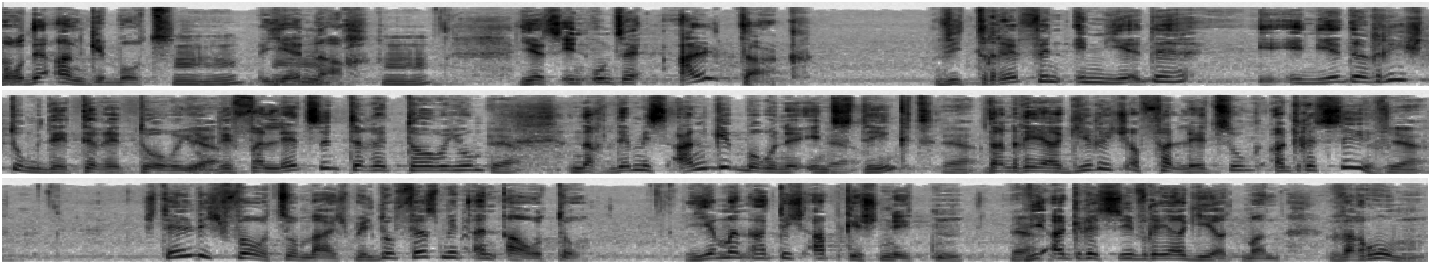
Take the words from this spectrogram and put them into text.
oder Angebot, je nach. Jetzt in unserem Alltag, wir treffen in jede in jede Richtung der Territorium. Ja. Wir verletzen Territorium, Ja. nachdem es angeborene Instinkt, Ja. dann reagiere ich auf Verletzung aggressiv. Stell dich vor zum Beispiel, du fährst mit einem Auto. Jemand hat dich abgeschnitten. Wie aggressiv reagiert man? Warum?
